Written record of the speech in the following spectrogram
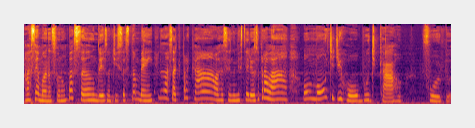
As semanas foram passando e as notícias também. Um pra cá, um assassino misterioso pra lá, um monte de roubo de carro, furto,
